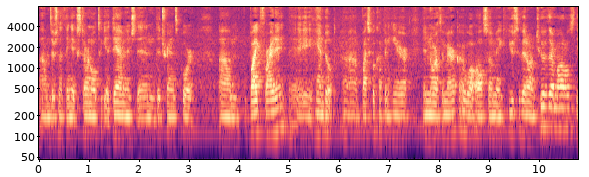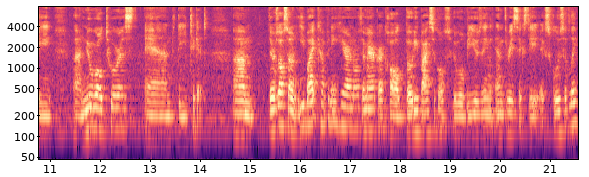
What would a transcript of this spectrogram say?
Um, there's nothing external to get damaged in the transport. Um, Bike Friday, a hand-built uh, bicycle company here in North America, will also make use of it on two of their models, the uh, New World Tourist and the Tikit. Um, there's also an e-bike company here in North America called Bodie Bicycles who will be using N360 exclusively.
